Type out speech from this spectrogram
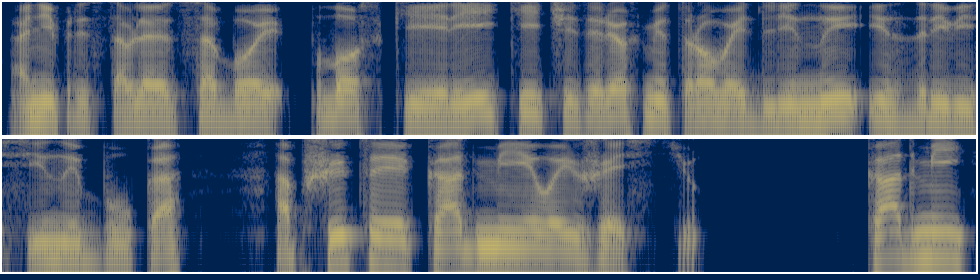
Они представляют собой плоские рейки 4-метровой длины из древесины бука – обшитые кадмиевой жестью. Кадмий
